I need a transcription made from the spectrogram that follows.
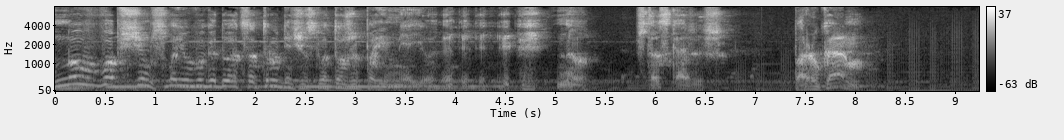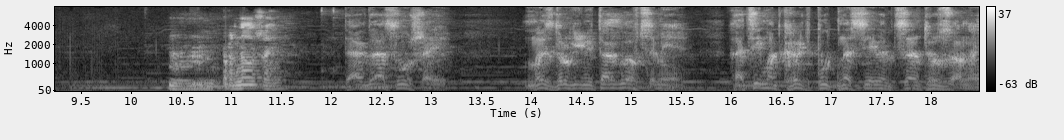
Ну, в общем, свою выгоду от сотрудничества тоже поимею. Ну, что скажешь? По рукам? Продолжай. Тогда слушай. Мы с другими торговцами хотим открыть путь на север к центру зоны.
